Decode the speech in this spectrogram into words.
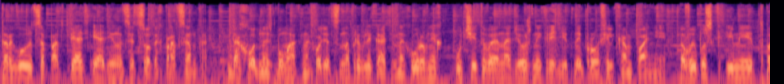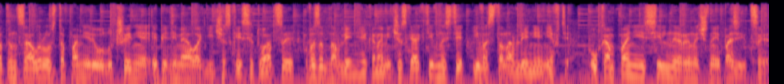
торгуются под 5,11%. Доходность бумаг находится на привлекательных уровнях, учитывая надежный кредитный профиль компании. Выпуск имеет потенциал роста по мере улучшения эпидемиологической ситуации, возобновления экономической активности и восстановления нефти. У компании сильные рыночные позиции.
